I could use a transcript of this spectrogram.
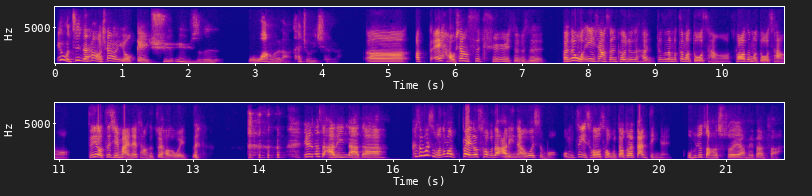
因为我记得他好像有给区域，是不是？我忘了啦，太久以前了。呃啊，哎，好像是区域，是不是？反正我印象深刻，就是很就是那么这么多场哦，抽到这么多场哦。只有自己买那场是最好的位置，因为那是阿丽娜的啊。可是为什么那么背都抽不到阿丽娜？为什么我们自己抽都抽不到，都在淡顶哎？我们就长得衰啊，没办法。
